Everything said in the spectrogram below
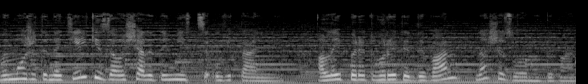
ви можете не тільки заощадити місце у вітальні, але й перетворити диван на шезлонг диван.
